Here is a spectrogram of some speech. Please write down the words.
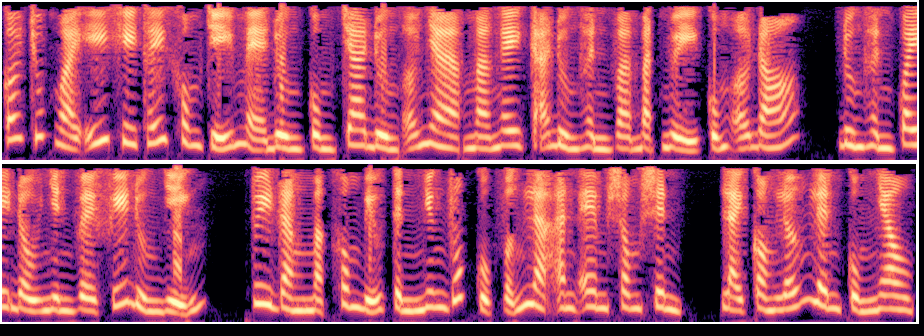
có chút ngoài ý khi thấy không chỉ mẹ đường cùng cha đường ở nhà mà ngay cả đường hình và bạch ngụy cũng ở đó, đường hình quay đầu nhìn về phía đường diễn, tuy rằng mặt không biểu tình nhưng rốt cuộc vẫn là anh em song sinh, lại còn lớn lên cùng nhau,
